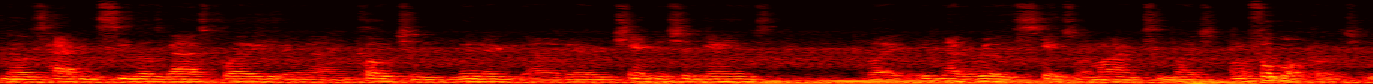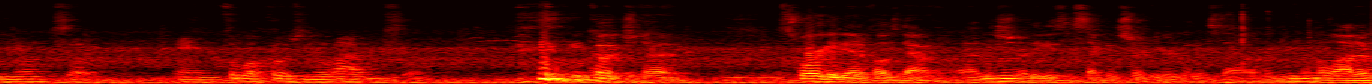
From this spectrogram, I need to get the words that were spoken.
You know, I was happy to see those guys play and um, coach and win their uh, their championship games. But it never really escapes my mind too much. I'm a football coach, you know, so and football coach is no hobby. So, Coach, uh, scoring in the NFL is down uh, this year. I think it's the second straight year that it's down, and, and a lot of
